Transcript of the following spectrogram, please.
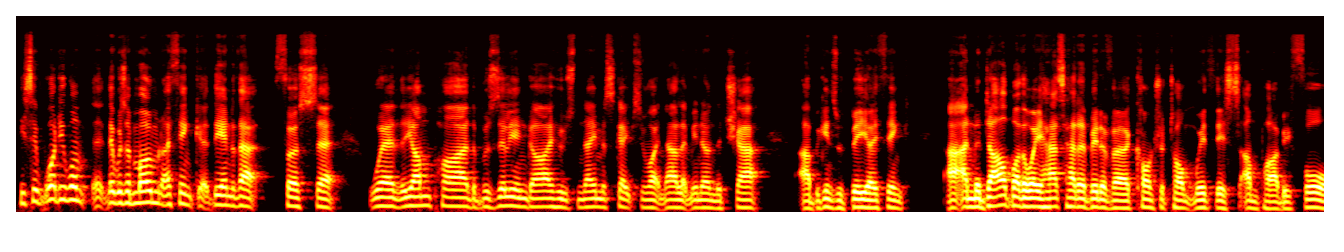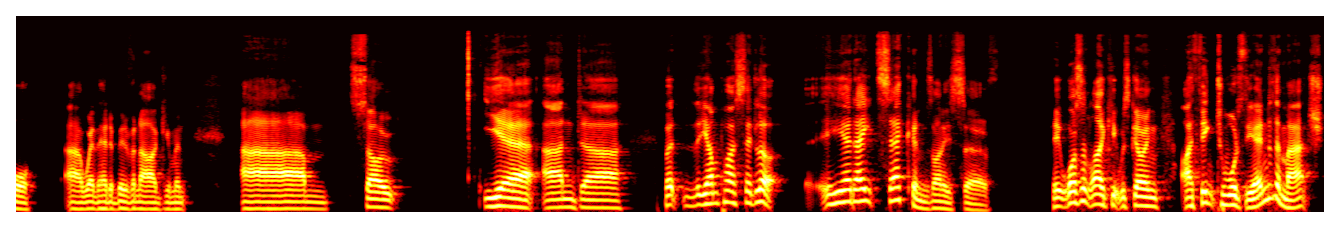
he said, What do you want? There was a moment, I think, at the end of that first set where the umpire, the Brazilian guy whose name escapes me right now, let me know in the chat, uh, begins with B, I think. Uh, and Nadal, by the way, has had a bit of a contretemps with this umpire before, uh, where they had a bit of an argument. Um, so, yeah, and uh, but the umpire said, look, he had eight seconds on his serve. It wasn't like it was going, I think, towards the end of the match,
